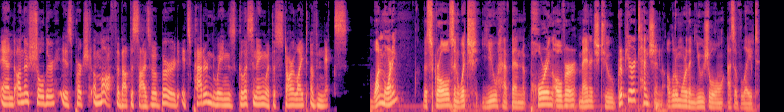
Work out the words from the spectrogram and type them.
and on their shoulder is perched a moth about the size of a bird, its patterned wings glistening with the starlight of Nyx. One morning, the scrolls in which you have been poring over manage to grip your attention a little more than usual as of late,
